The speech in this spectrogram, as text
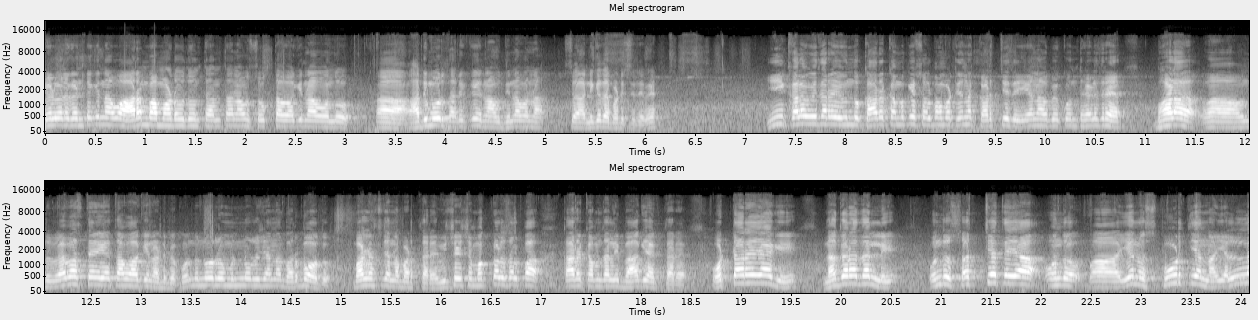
ಏಳುವರೆ ಗಂಟೆಗೆ ನಾವು ಆರಂಭ ಮಾಡುವುದು ಅಂತ ಅಂತ ನಾವು ಸೂಕ್ತವಾಗಿ ನಾವು ಒಂದು ಹದಿಮೂರು ತಾರೀಕಿಗೆ ನಾವು ದಿನವನ್ನು ನಿಗದಿಪಡಿಸಿದ್ದೇವೆ. ಈ ಕಲಾವಿದರ ಒಂದು ಕಾರ್ಯಕ್ರಮಕ್ಕೆ ಸ್ವಲ್ಪ ಮಟ್ಟಿನ ಖರ್ಚಿದೆ. ಏನಾಗಬೇಕು ಅಂತ ಹೇಳಿದರೆ ಬಹಳ ಒಂದು ವ್ಯವಸ್ಥೆಯುತವಾಗಿ ನಡಬೇಕು. ಒಂದು ನೂರು, ಮುನ್ನೂರು ಜನ ಬರ್ಬೋದು. ಬಹಳಷ್ಟು ಜನ ಬರ್ತಾರೆ. ವಿಶೇಷ ಮಕ್ಕಳು ಸ್ವಲ್ಪ ಕಾರ್ಯಕ್ರಮದಲ್ಲಿ ಭಾಗಿಯಾಗ್ತಾರೆ. ಒಟ್ಟಾರೆಯಾಗಿ ನಗರದಲ್ಲಿ ಒಂದು ಸ್ವಚ್ಛತೆಯ ಒಂದು ಏನು ಸ್ಫೂರ್ತಿಯನ್ನು ಎಲ್ಲ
